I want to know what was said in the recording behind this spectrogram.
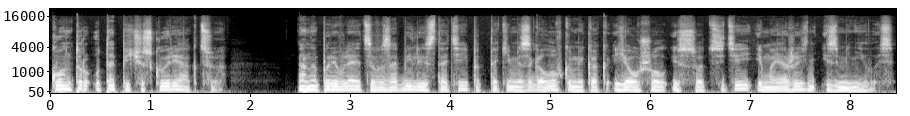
контрутопическую реакцию. Она проявляется в изобилии статей под такими заголовками, как «Я ушел из соцсетей, и моя жизнь изменилась».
